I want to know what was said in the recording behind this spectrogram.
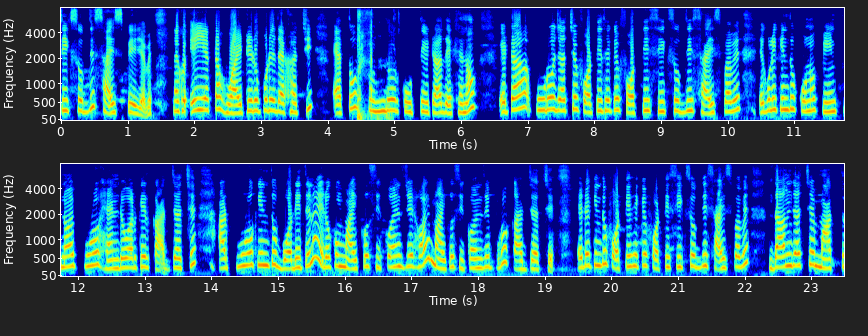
সিক্স অব্দি সাইজ পেয়ে যাবে। দেখো, এই একটা হোয়াইটের ওপরে দেখাচ্ছি। এত সুন্দর কুর্তিটা, দেখে নাও। এটা পুরো যাচ্ছে ফর্টি থেকে ফর্টি সিক্স অব্দি সাইজ পাবে। এগুলি কিন্তু কোনো প্রিন্ট নয়, পুরো হ্যান্ড ওয়ার্কের কাজ যাচ্ছে। আর পুরো কিন্তু বডিতে না এরকম মাইক্রো সিকোয়েন্স যে হয় মাইক্রো সিকোয়েন্স দিয়ে পুরো কাজ যাচ্ছে। এটা কিন্তু ফর্টি থেকে ফর্টি সিক্স অব্দি সাইজ পাবে। দাম যাচ্ছে মাত্র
